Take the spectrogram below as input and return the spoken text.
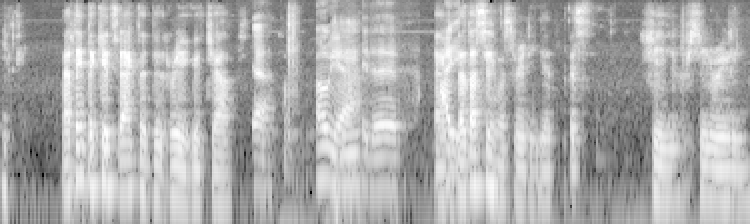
think I think the kids actor did a really good job, Yeah. Oh yeah, They did. and I- that, that scene was really good because she she really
